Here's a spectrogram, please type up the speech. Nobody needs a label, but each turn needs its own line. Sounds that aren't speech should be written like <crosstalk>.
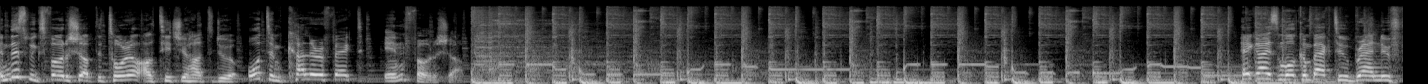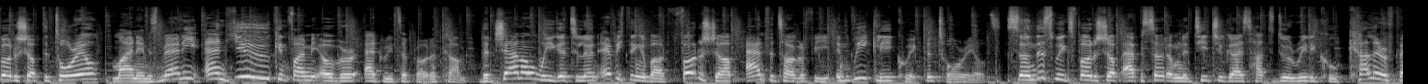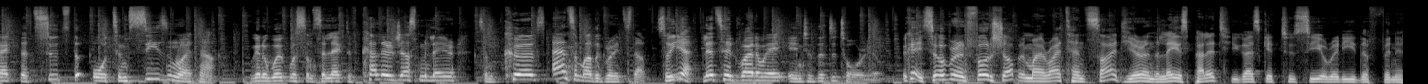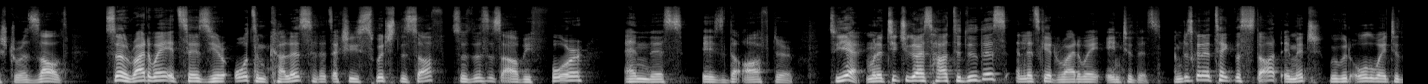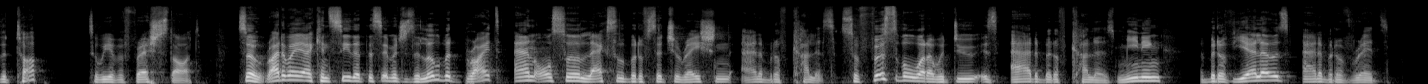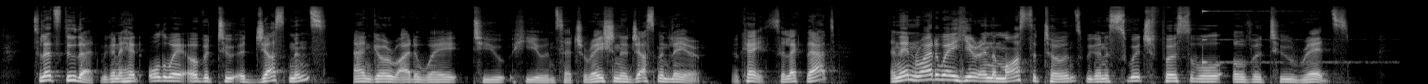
In this week's Photoshop tutorial, I'll teach you how to do an autumn color effect in Photoshop. Hey guys and welcome back to a brand new Photoshop tutorial. My name is Manny and you can find me over at retutpro.com, the channel where you get to learn everything about Photoshop and photography in weekly quick tutorials. So in this week's Photoshop episode, I'm going to teach you guys how to do a really cool color effect that suits the autumn season right now. We're gonna work with some selective color adjustment layer, some curves, and some other great stuff. So yeah, let's head right away into the tutorial. Okay, so over in Photoshop, in my right-hand side here in the layers palette, you guys get to see already the finished result. So right away, it says here autumn colors. Let's actually switch this off. So this is our before, and this is the after. So yeah, I'm gonna teach you guys how to do this, and let's get right away into this. I'm just gonna take the start image, move it all the way to the top, so we have a fresh start. So right away I can see that this image is a little bit bright and also lacks a little bit of saturation and a bit of colors. So first of all what I would do is add a bit of colors, meaning a bit of yellows and a bit of reds. So let's do that. We're going to head all the way over to adjustments and go right away to hue and saturation adjustment layer. Okay, select that. And then right away here in the master tones, we're going to switch first of all over to reds.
